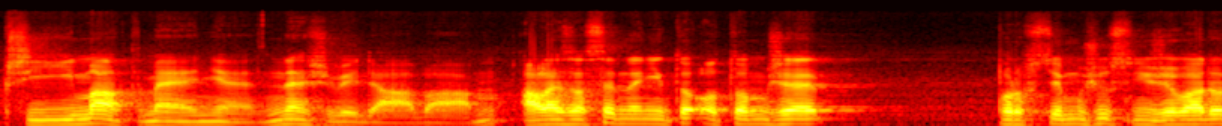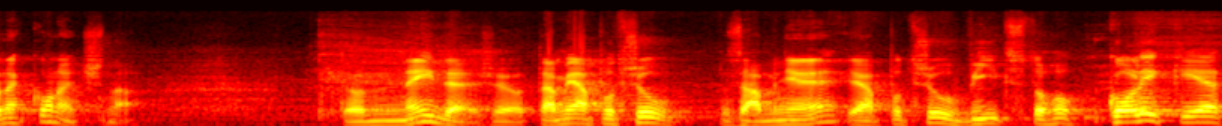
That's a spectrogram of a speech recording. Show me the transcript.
přijímat méně, než vydávám, ale zase není to o tom, že prostě můžu snižovat do nekonečna. To nejde, že jo? Tam já potřebuji, za mě, já potřebuji víc toho, kolik je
